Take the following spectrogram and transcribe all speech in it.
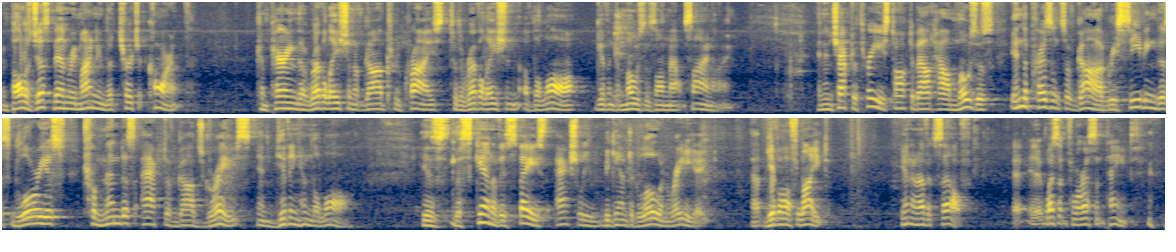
And Paul has just been reminding the church at Corinth, comparing the revelation of God through Christ to the revelation of the law given to Moses on Mount Sinai. And in chapter 3, he's talked about how Moses, in the presence of God, receiving this glorious, tremendous act of God's grace in giving him the law, his, the skin of his face actually began to glow and radiate, uh, give off light in and of itself. It wasn't fluorescent paint.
